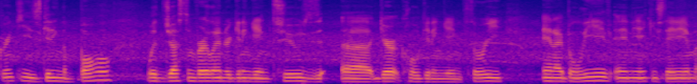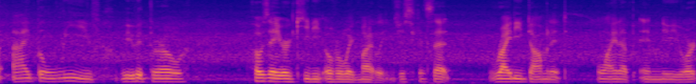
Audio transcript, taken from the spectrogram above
Greinke is getting the ball, with Justin Verlander getting game two, uh, Gerrit Cole getting game three, and I believe in Yankee Stadium, I believe we would throw Jose Urquidy over Wade Miley just against that righty dominant lineup in New York.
